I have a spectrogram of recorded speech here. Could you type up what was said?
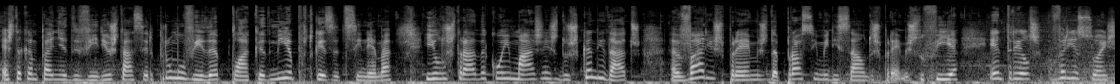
Esta campanha de vídeo está a ser promovida pela Academia Portuguesa de Cinema e ilustrada com imagens dos candidatos a vários prémios da próxima edição dos Prémios Sofia, entre eles variações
